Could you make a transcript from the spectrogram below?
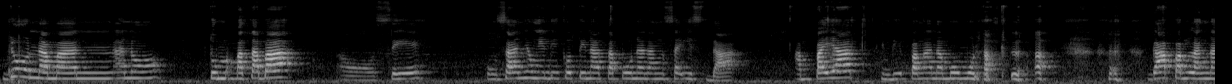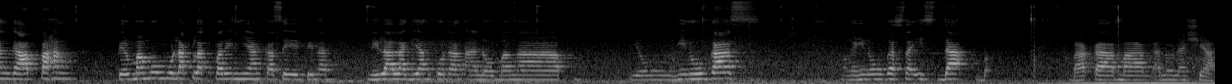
doon naman, ano, tum- mataba. Oh, see? Kung saan yung hindi ko tinatapunan ng sa isda, ang payat, hindi pa nga namumulaklak. gapang lang ng gapang. Pero mamumulaklak pa rin yan kasi tina- nilalagyan ko ng ano, mga yung hinugas, mga hinugas na isda. Ba- Baka mag ano na siya.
